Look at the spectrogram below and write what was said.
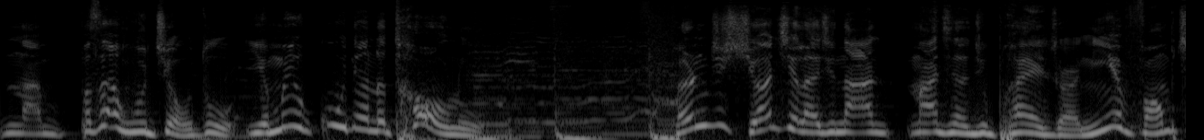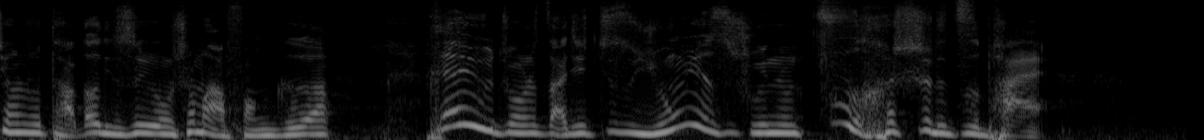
那不在乎角度，也没有固定的套路，反正就想起来就拿拿起来就拍一张，你也分不清楚他到底是一种什么风格。还有一种是咋的？就是永远是属于那种自合适的自拍。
